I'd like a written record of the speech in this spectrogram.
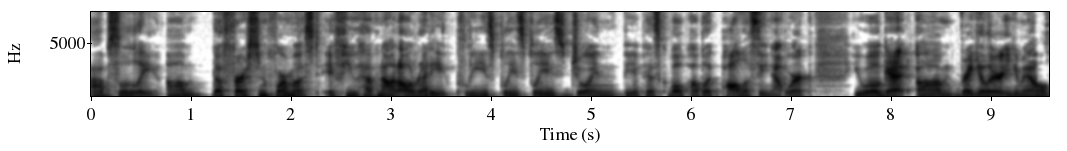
absolutely. Um, the first and foremost, if you have not already, please, please, please join the Episcopal Public Policy Network. You will get um, regular emails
